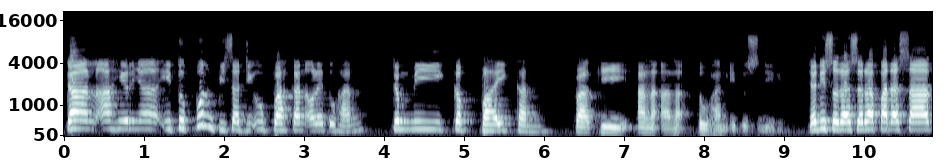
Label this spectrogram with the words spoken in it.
dan akhirnya itu pun bisa diubahkan oleh Tuhan demi kebaikan bagi anak-anak Tuhan itu sendiri. Jadi saudara-saudara pada saat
